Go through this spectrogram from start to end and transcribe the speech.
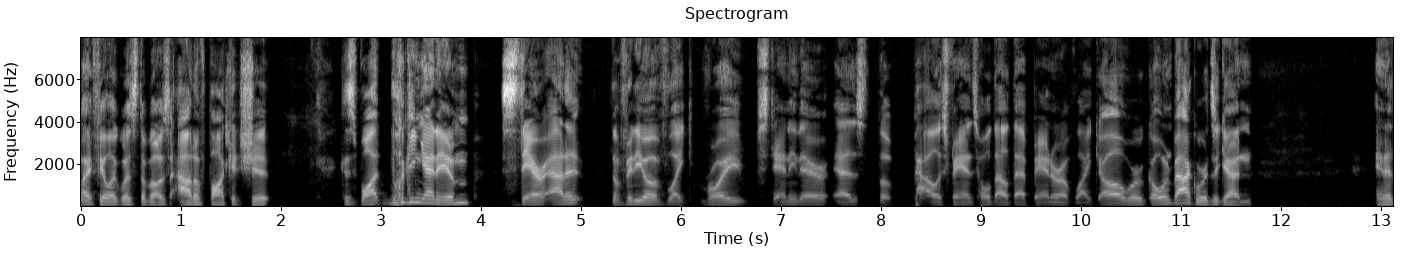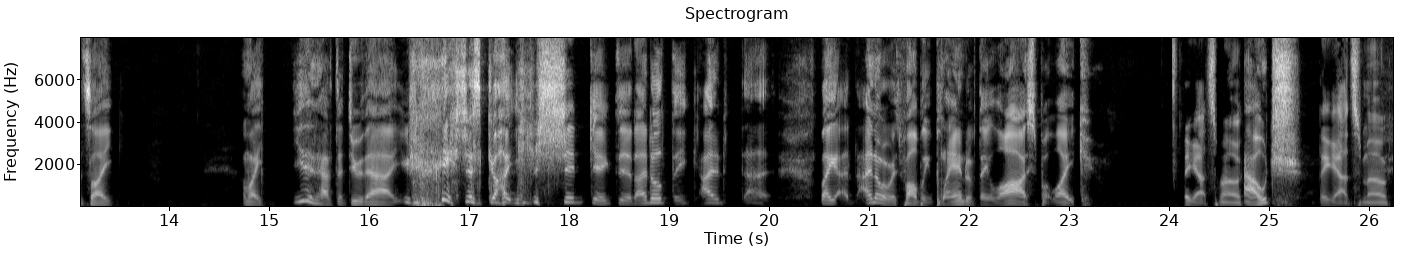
I feel like was the most out of pocket shit. Because what looking at him stare at it, the video of like Roy standing there as the Palace fans hold out that banner of like, oh, we're going backwards again, and it's like, I'm like, you didn't have to do that. You just got your shit kicked in. I don't think I uh, like. I know it was probably planned if they lost, but like, They got smoked. ouch. They got smoked.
